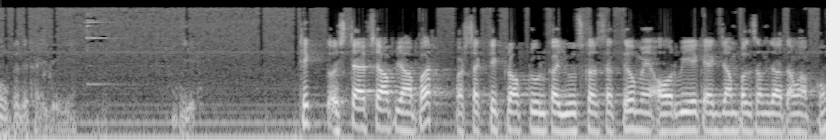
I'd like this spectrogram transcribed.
होकर दिखाई देगी। ये। ठीक तो इस टाइप से आप यहाँ पर परसेक्टिव क्रॉप टूल का यूज़ कर सकते हो। मैं और भी एक एग्जांपल समझाता हूँ आपको।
